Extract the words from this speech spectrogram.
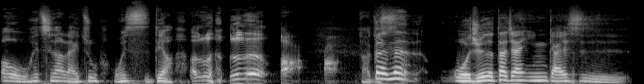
哦，我会吃到来猪，我会死掉。呃呃啊啊！但那我觉得大家应该是。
